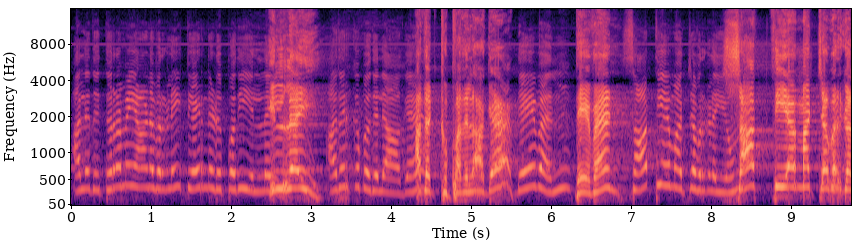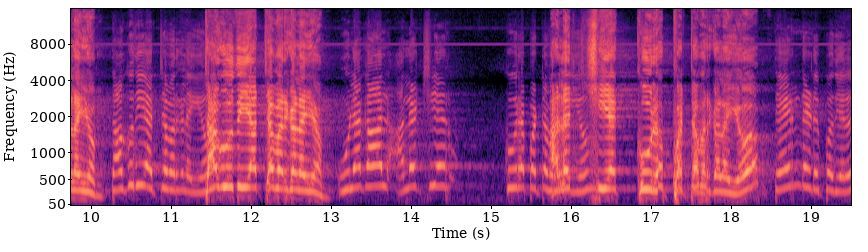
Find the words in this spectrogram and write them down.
அல்லது திறமையானவர்களை தேர்ந்தெடுப்பது இல்லை. இல்லை. அதற்கு பதிலாக அதற்கு பதிலாக தேவன் தேவன் சாத்தியமற்றவர்களையும் சாத்தியமற்றவர்களையும் தகுதியற்றவர்களையும் தகுதியற்றவர்களையும் உலகால் அலட்சியர் கூறப்பட்டவர்களையும் கூறப்பட்டவர்களையும் தேர்ந்தெடுப்பதில்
